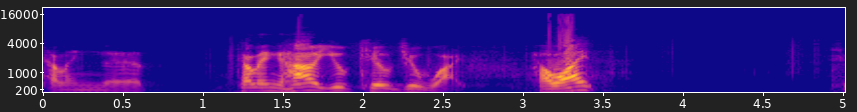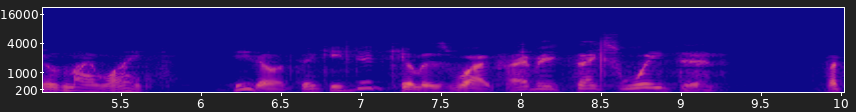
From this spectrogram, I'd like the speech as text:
telling, uh, telling how you killed your wife. How I killed my wife. He don't think he did kill his wife. Maybe he thinks we did. But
